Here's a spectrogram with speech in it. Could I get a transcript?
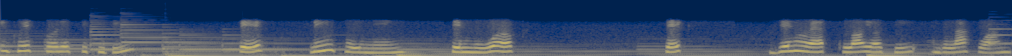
increase productivity, fifth, maintaining teamwork, sixth, generate loyalty, and the last one,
